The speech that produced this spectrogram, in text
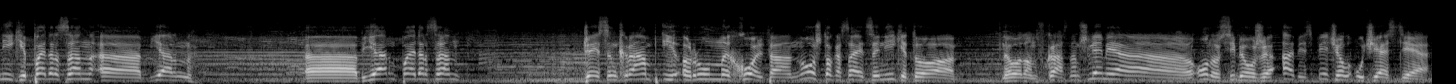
Ники Педерсон, э, Бьярн, э, Бьярн Педерсон, Джейсон Крамп и Рунне Хольта. Ну, что касается Ники, то ну, вот он в красном шлеме. Э, он себе уже обеспечил участие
